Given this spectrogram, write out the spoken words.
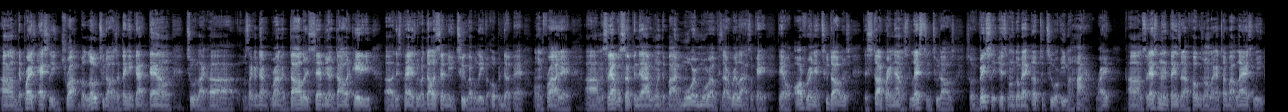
Um, the price actually dropped below two dollars. I think it got down to like uh, it was like around a dollar seventy or a dollar eighty uh, this past week, a dollar seventy two, I believe it opened up at on Friday. Um, and so that was something that I wanted to buy more and more of because I realized, okay, they are offering at two dollars. The stock right now is less than two dollars, so eventually it's going to go back up to two or even higher, right? Um, so that's one of the things that I focus on, like I talked about last week,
